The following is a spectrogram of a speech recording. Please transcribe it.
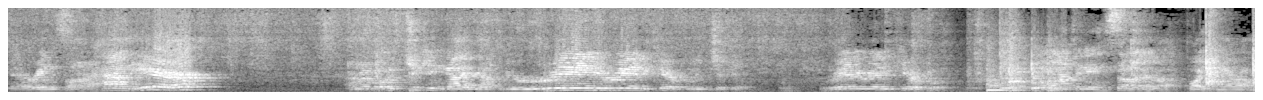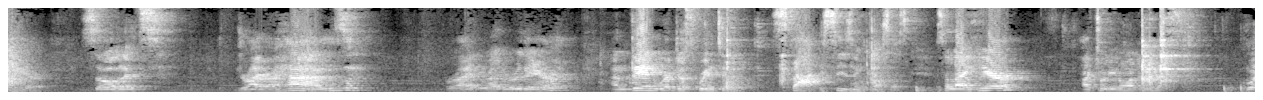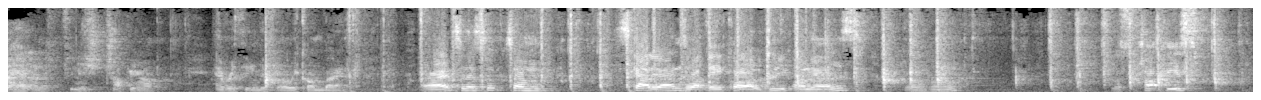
gonna rinse on our hand here. I remember with chicken guys, you have to be really, really careful with chicken. Really, really careful. Don't want any salmonella poisoning around here. So let's dry our hands, right, right over there. And then we're just going to start the seasoning process. So like here, actually, you know what, let me just go ahead and finish chopping up everything before we combine. All right, so let's put some scallions, what they call green onions. Mm -hmm. Let's chop this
